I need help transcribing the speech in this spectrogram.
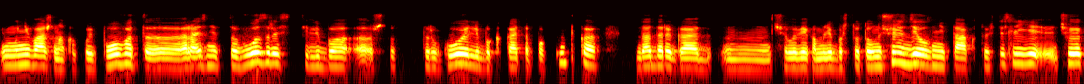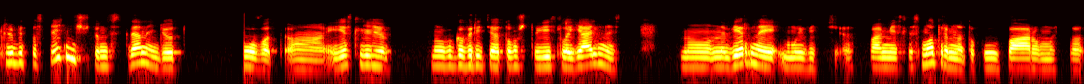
ему не важно, какой повод, э, разница в возрасте, либо э, что-то другое, либо какая-то покупка, да, дорогая человеком, либо что-то он еще сделал не так. То есть если человек любит посплетничать, он всегда найдет повод. А если ну, вы говорите о том, что есть лояльность, ну, наверное, мы ведь с вами, если смотрим на такую пару, мы с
